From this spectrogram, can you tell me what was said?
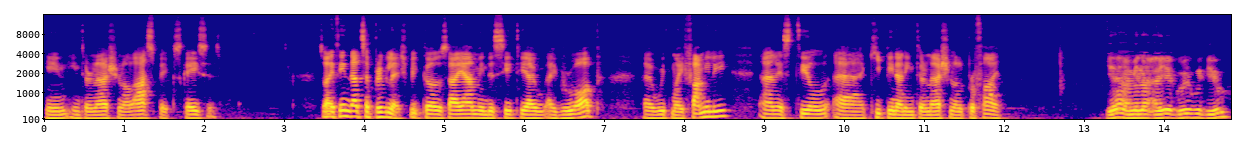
in international aspects, cases. So I think that's a privilege because I am in the city I, I grew up uh, with my family and still uh, keeping an international profile. Yeah, I mean, I, agree with you.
